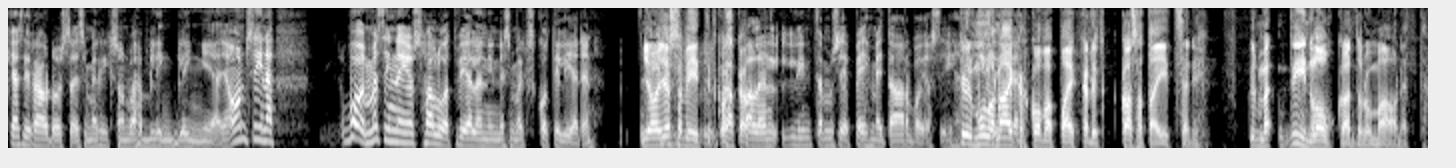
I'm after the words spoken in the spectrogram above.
käsiraudoissa esimerkiksi on vähän bling blingiä ja on siinä, voin mä sinne jos haluat vielä, niin esimerkiksi kotilieden Joo, jos sä viittit, koska kappaleen, niin tämmöisiä pehmeitä arvoja siihen. kyllä mulla on Sitten aika kova paikka nyt kasata itseni. Kyllä mä niin loukkaantunut mä oon, että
